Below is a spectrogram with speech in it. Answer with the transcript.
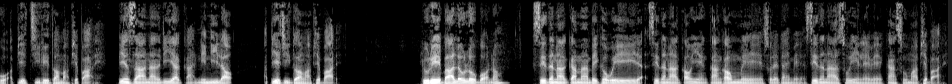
ကိုအပြစ်ကြီးလေးသွားမှာဖြစ်ပါတယ်ပြင်စာနန္ဒိယကနီးနီးလောက်အပြစ်ကြီးသွားမှာဖြစ်ပါတယ်လူတွေဘာလုပ်လို့ပေါ့နော်စေတနာကမ္မံဘိကဝေတဲ့စေတနာကောင်းရင်ကံကောင်းမယ်ဆိုတဲ့အတိုင်းပဲစေတနာဆိုးရင်လည်းပဲကံဆိုးမှာဖြစ်ပါတယ်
